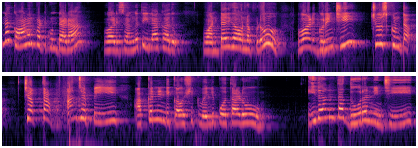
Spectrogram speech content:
నా కాలర్ పట్టుకుంటాడా? వాడి సంగతి ఇలా కాదు. ఒంటరిగా ఉన్నప్పుడు వాడి గురించి చూసుకుంటా చెప్తా అని చెప్పి అక్కడి నుండి కౌశిక్ వెళ్ళిపోతాడు. ఇదంతా దూరం నుంచి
